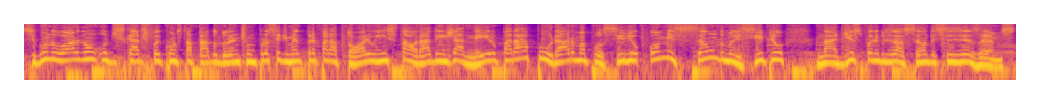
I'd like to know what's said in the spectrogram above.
Segundo o órgão, o descarte foi constatado durante um procedimento preparatório instaurado em janeiro para apurar uma possível omissão do município na disponibilização desses exames.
